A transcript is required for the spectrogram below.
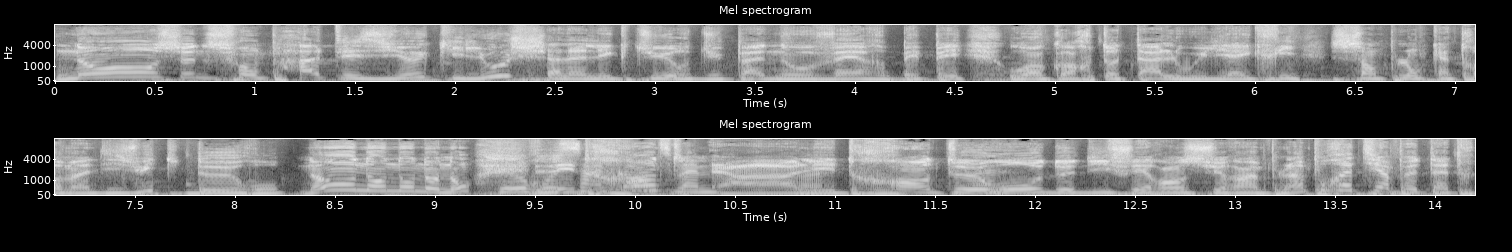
Non, ce ne sont pas tes yeux qui louchent à la lecture du panneau vert BP ou encore Total où il y a écrit samplon 98 2 euros. Non, non, non, non, non. 2,50 euros Les 30, même. ah, les 30 euros de différence sur un plein pourraient tiens peut-être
